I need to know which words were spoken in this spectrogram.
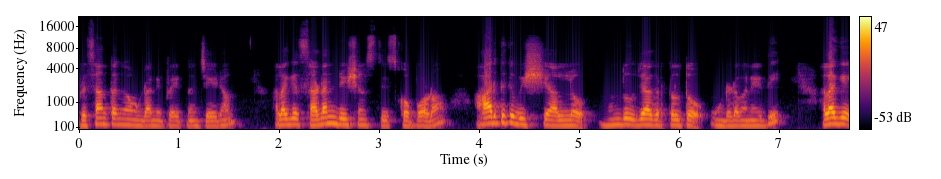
ప్రశాంతంగా ఉండడానికి ప్రయత్నం చేయడం అలాగే సడన్ డిసిషన్స్ తీసుకోపోవడం ఆర్థిక విషయాల్లో ముందు జాగ్రత్తలతో ఉండడం అనేది అలాగే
